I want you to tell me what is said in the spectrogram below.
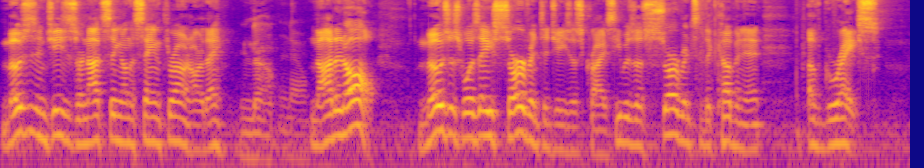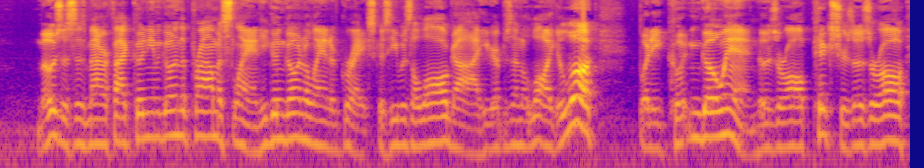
Moses and Jesus are not sitting on the same throne, are they? No. No. Not at all. Moses was a servant to Jesus Christ, he was a servant to the covenant of grace. Moses, as a matter of fact, couldn't even go in the promised land. He couldn't go in the land of grace because he was a law guy. He represented the law. He could look, but he couldn't go in. Those are all pictures. Those are all,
